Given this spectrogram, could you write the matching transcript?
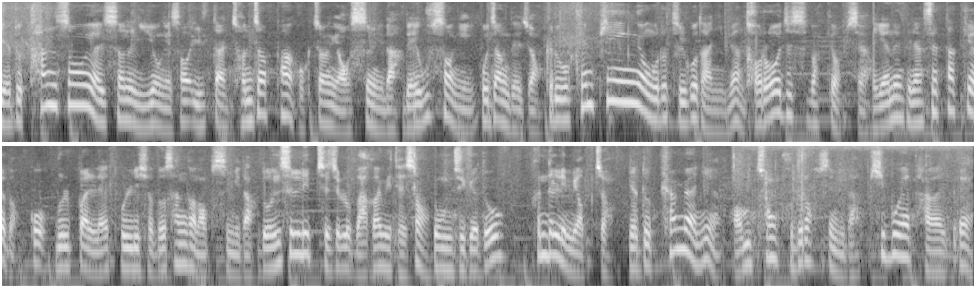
얘도 탄소 열선을 이용해서 일단 전자파 걱정이 없습니다. 내구성이 보장되죠. 그리고 캠핑용으로 들고 다니면 더러워질 수밖에 없어요. 얘는 그냥 세탁기에 넣고 물빨래 돌리셔도 상관없습니다. 논슬립 재질로 마감이 돼서 움직여도 흔들림이 없죠. 얘도 표면이 엄청 부드럽습니다. 피부에 닿을 때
